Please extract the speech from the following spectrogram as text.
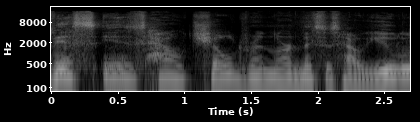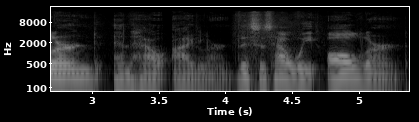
this is how children learn. This is how you learned and how I learned. This is how we all learned.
